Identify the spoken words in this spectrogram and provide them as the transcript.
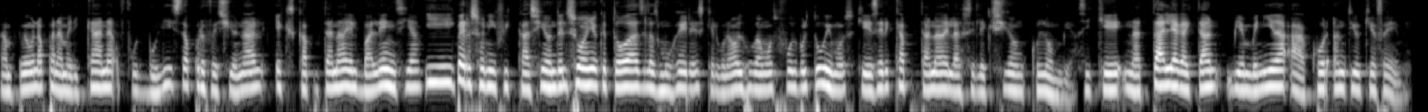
campeona panamericana, futbolista profesional, ex capitana del Valencia y personificación del sueño que todas las mujeres que alguna vez jugamos fútbol tuvimos, que es ser capitana de la selección Colombia. Así que Natalia Gaitán, bienvenida a Cor Antioquia FM.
